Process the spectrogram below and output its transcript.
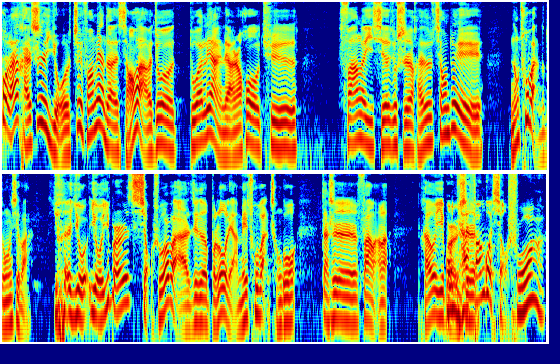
后来还是有这方面的想法，就多练一练，然后去翻了一些就是还是相对能出版的东西吧。有有有一本小说吧，这个不露脸，没出版成功，但是翻完了。还有一哦，你还本是、翻过小说啊？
